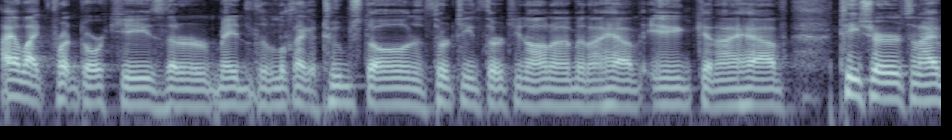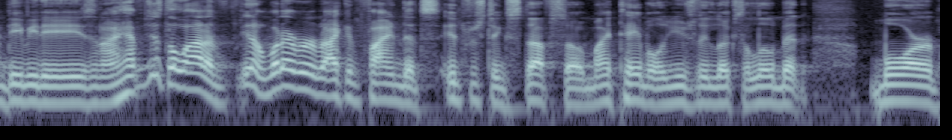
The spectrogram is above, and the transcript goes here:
I have like front door keys that are made to look like a tombstone and thirteen thirteen on them, and I have ink, and I have T-shirts, and I have DVDs, and I have just a lot of you know whatever I can find that's interesting stuff. So my table usually looks a little bit more,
